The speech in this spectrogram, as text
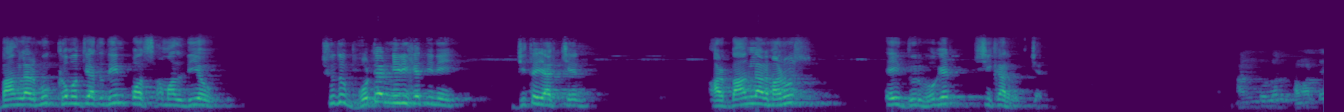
বাংলার মুখ্যমন্ত্রী এতদিন পদ সামাল দিয়েও শুধু ভোটের নিরিখে তিনি জিতে যাচ্ছেন আর বাংলার মানুষ এই দুর্ভোগের শিকার হচ্ছেন। আন্দোলন থামাতে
